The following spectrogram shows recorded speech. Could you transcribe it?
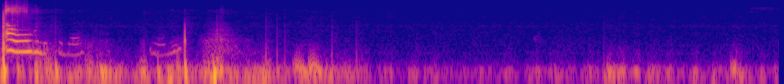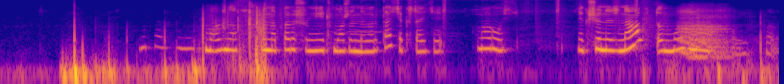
А углі куди? Можна, ну, на першу ніч можна не вертатися, кстати, Марусь. Якщо не знав, то можна. Ой, хорошо,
